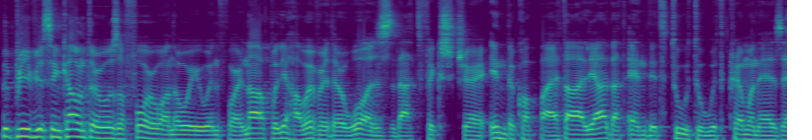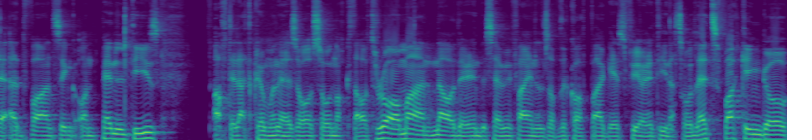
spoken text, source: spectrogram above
The previous encounter was a 4-1 away win for Napoli. However, there was that fixture in the Coppa Italia that ended 2-2 with Cremonese advancing on penalties. After that, Cremonese also knocked out Roma, and now they're in the semi-finals of the Coppa against Fiorentina. So let's fucking go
